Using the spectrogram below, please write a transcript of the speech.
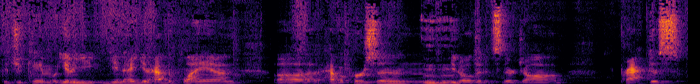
that you came you know you you, know, you have the plan uh, have a person mm-hmm. you know that it's their job practice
